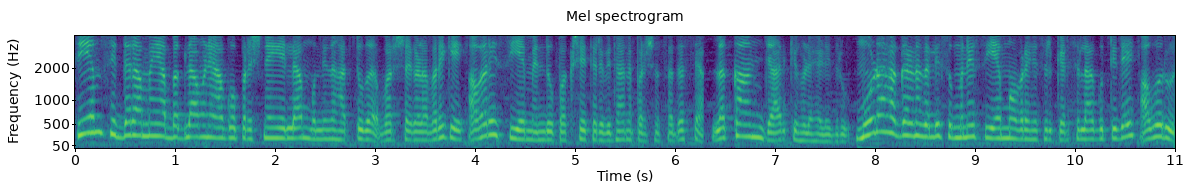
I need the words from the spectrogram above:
ಸಿಎಂ ಸಿದ್ದರಾಮಯ್ಯ ಬದಲಾವಣೆ ಆಗುವ ಪ್ರಶ್ನೆಯೇ ಇಲ್ಲ. ಮುಂದಿನ ಹತ್ತು ವರ್ಷಗಳವರೆಗೆ ಅವರೇ ಸಿಎಂ ಎಂದು ಪಕ್ಷೇತರ ವಿಧಾನ ಪರಿಷತ್ ಸದಸ್ಯ ಲಖಾನ್ ಜಾರಕಿಹೊಳಿ ಹೇಳಿದರು. ಮೂಡ ಹಗರಣದಲ್ಲಿ ಸುಮ್ಮನೆ ಸಿಎಂ ಅವರ ಹೆಸರು ಕೆಡಿಸಲಾಗುತ್ತಿದೆ. ಅವರು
